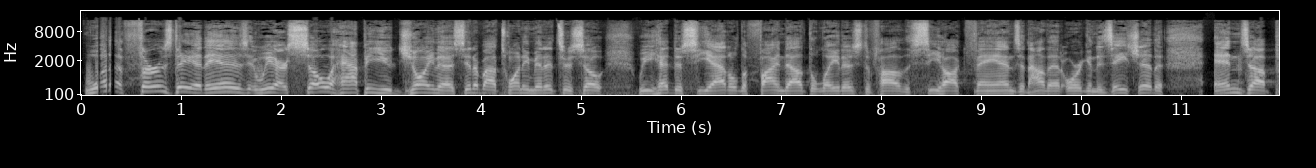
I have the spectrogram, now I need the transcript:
What a Thursday it is. We are so happy you join us. In about 20 minutes or so, we head to Seattle to find out the latest of how the Seahawk fans and how that organization ends up,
